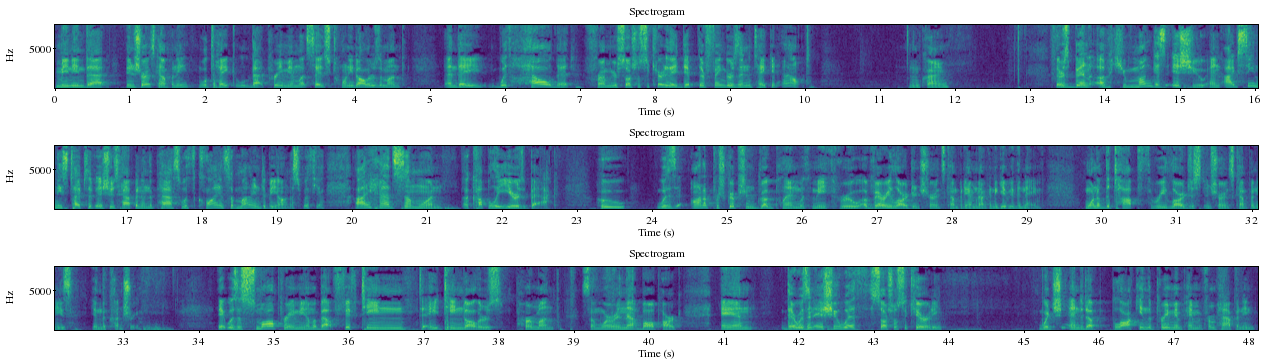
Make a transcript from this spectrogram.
Meaning that the insurance company will take that premium, let's say it's $20 a month, and they withheld it from your Social Security. They dip their fingers in and take it out. Okay. There's been a humongous issue, and I've seen these types of issues happen in the past with clients of mine, to be honest with you. I had someone a couple of years back who was on a prescription drug plan with me through a very large insurance company. I'm not going to give you the name. One of the top three largest insurance companies in the country. It was a small premium, about 15 to $18 per month, somewhere in that ballpark. And there was an issue with Social Security, which ended up blocking the premium payment from happening.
